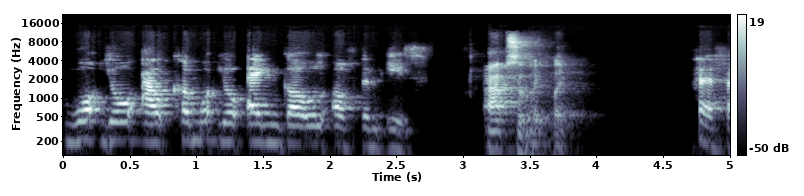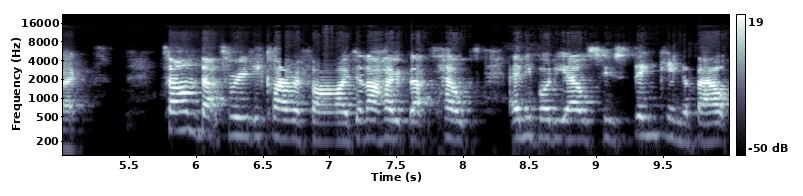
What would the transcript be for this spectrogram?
what your outcome, what your end goal of them is. Absolutely. Perfect. Tom, that's really clarified, and I hope that's helped anybody else who's thinking about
